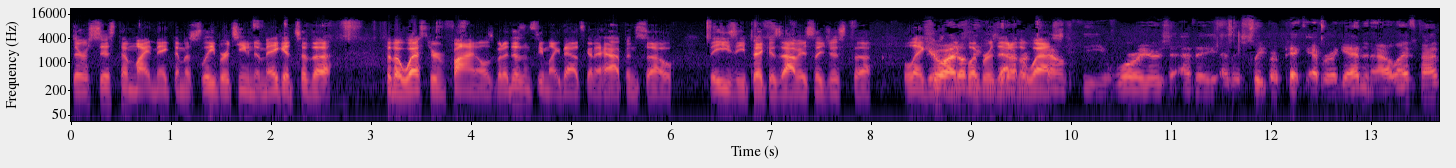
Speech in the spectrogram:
their system might make them a sleeper team to make it to the to the Western Finals. But it doesn't seem like that's going to happen. So the easy pick is obviously just the Lakers Sure, and the don't Clippers out of the ever West. count the Warriors as a as a sleeper pick ever again in our lifetime.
